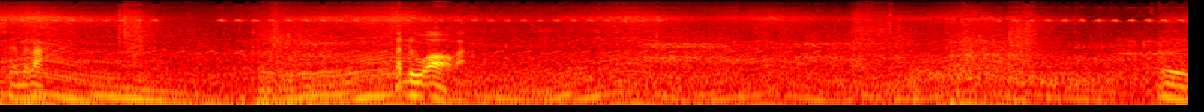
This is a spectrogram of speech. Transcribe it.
ใช่ไหมล่ะถ้าดูออกอะ เออ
